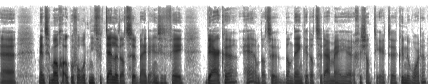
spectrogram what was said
uh, mensen mogen ook bijvoorbeeld niet vertellen dat ze bij de NCTV werken. Hè, omdat ze dan denken dat ze daarmee gechanteerd kunnen worden.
